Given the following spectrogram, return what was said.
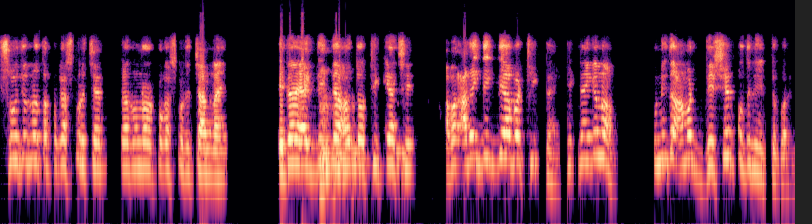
সৌজন্যতা প্রকাশ করেছেন কারণ ওনারা প্রকাশ করতে চান নাই। এটা একদিক দিয়ে হয়তো ঠিক আছে আবার আরেক দিক দিয়ে আবার ঠিক নাই। ঠিক নাই কেন? উনি তো আমার দেশের প্রতিনিধিত্ব করেন।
